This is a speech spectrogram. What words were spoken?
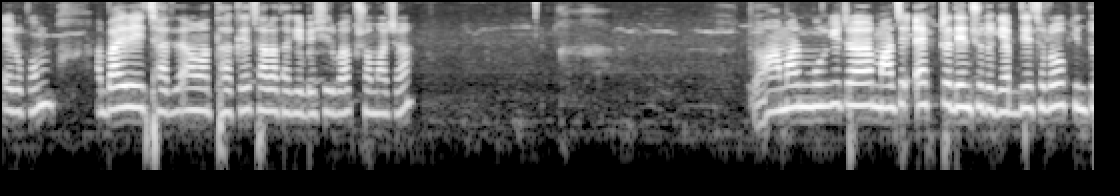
এরকম। বাইরেই ছাড়া থাকে ছাড়া থাকে বেশিরভাগ সময়টা। তো আমার মুরগিটা মাঝে একটা দিন শুধু গ্যাপ দিয়েছিল, কিন্তু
